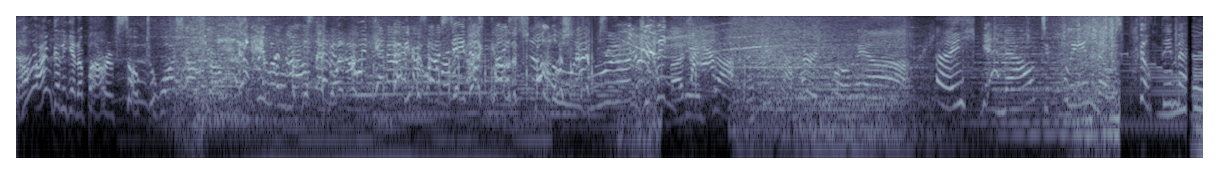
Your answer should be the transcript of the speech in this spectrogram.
I'm gonna get a bar of soap to wash out your filthy little mouth, and when I get back, I want to see this place full of Now to clean those filthy mess.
